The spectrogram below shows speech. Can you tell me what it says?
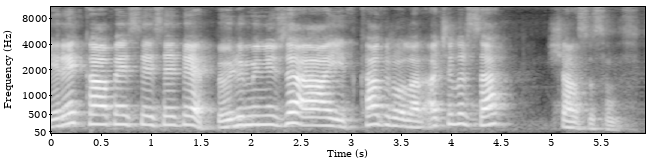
gerek KPSS'de bölümünüze ait kadrolar açılırsa şanslısınız.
